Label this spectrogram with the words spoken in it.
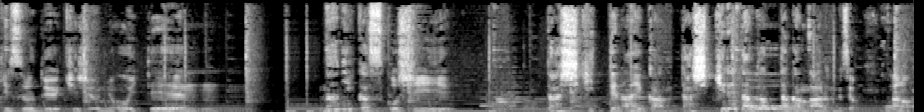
揮するという基準において、うんうん、何か少し出し切ってない感、出し切れなかった感があるんですよ。あの、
